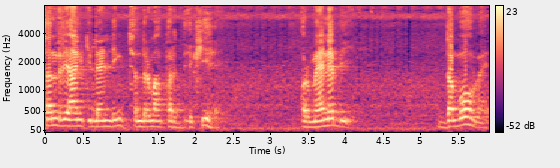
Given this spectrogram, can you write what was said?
चंद्रयान की लैंडिंग चंद्रमा पर देखी है और मैंने भी दमोह में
